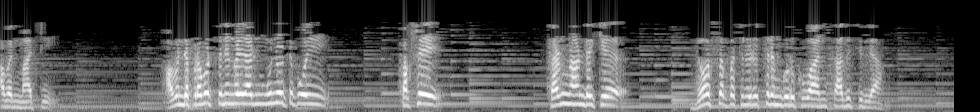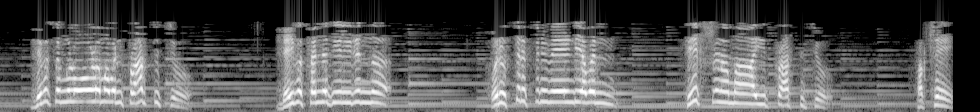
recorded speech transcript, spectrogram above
അവൻ മാറ്റി. അവന്റെ പ്രവർത്തനങ്ങളിൽ അവൻ മുന്നോട്ട് പോയി. പക്ഷേ ഫെർണാണ്ടോയ്ക്ക് ജോസഫച്ചനൊരു ഉത്തരം കൊടുക്കുവാൻ സാധിച്ചില്ല. ദിവസങ്ങളോളം അവൻ പ്രാർത്ഥിച്ചു. ദൈവസന്നദ്ധിയിൽ ഇരുന്ന് ഒരു ഉത്തരത്തിനു വേണ്ടി അവൻ തീക്ഷണമായി പ്രാർത്ഥിച്ചു. പക്ഷേ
